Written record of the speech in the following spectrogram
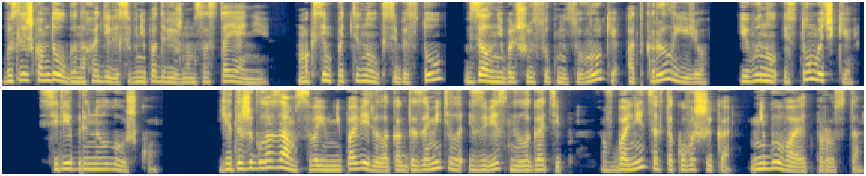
Вы слишком долго находились в неподвижном состоянии. Максим подтянул к себе стул, взял небольшую супницу в руки, открыл ее и вынул из тумбочки серебряную ложку. Я даже глазам своим не поверила, когда заметила известный логотип. В больницах такого шика не бывает просто.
